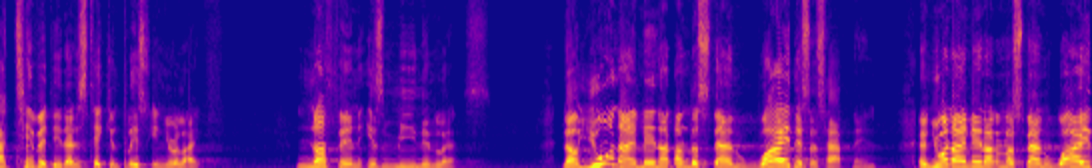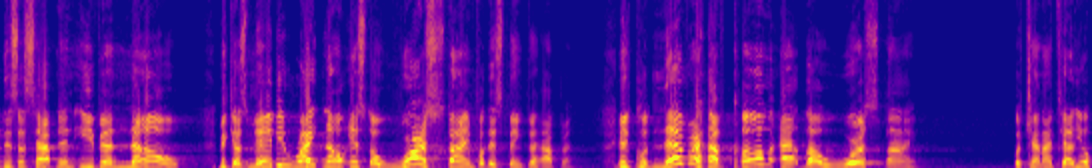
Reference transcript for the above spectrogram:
activity that is taking place in your life. Nothing is meaningless. Now, you and I may not understand why this is happening, and you and I may not understand why this is happening even now. Because maybe right now is the worst time for this thing to happen. It could never have come at the worst time. But can I tell you,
